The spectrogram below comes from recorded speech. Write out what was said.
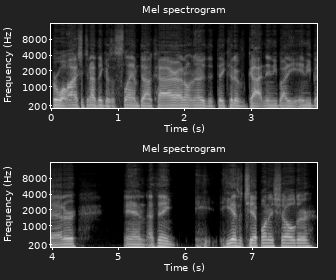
for Washington, I think it was a slam dunk hire. I don't know that they could have gotten anybody any better. And I think he, he has a chip on his shoulder.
